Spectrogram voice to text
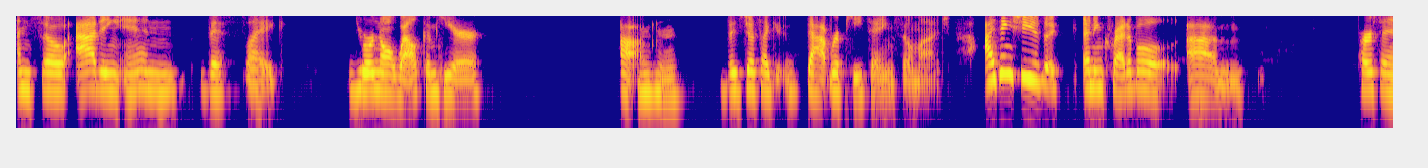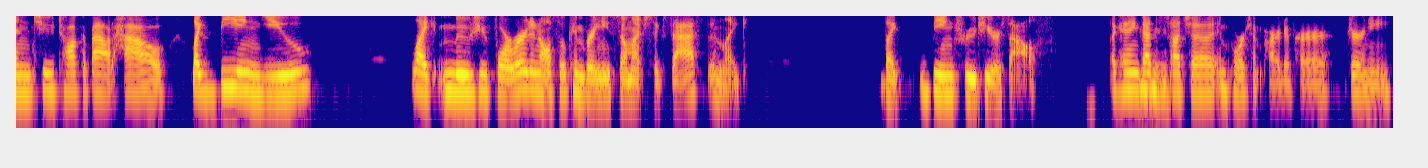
And so adding in this, like, you're not welcome here um, mm-hmm. There's just like that repeating so much. I think she is a, an incredible um, person to talk about how like being you like moves you forward and also can bring you so much success and like like being true to yourself. Like I think that's mm-hmm. such an important part of her journey.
